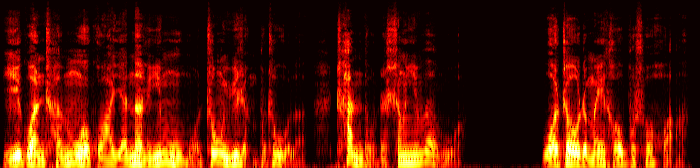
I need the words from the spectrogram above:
一贯沉默寡言的李木木终于忍不住了，颤抖着声音问我。我皱着眉头不说话。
